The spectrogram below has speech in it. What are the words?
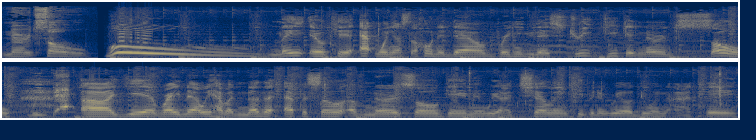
Nerd Soul. Woo! Le Ill Kid at One Youngsta holding it down, bringing you that street geek and nerd soul. We back. Uh, yeah, right now we have another episode of Nerd Soul Gaming. We are chilling, keeping it real, doing our thing,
